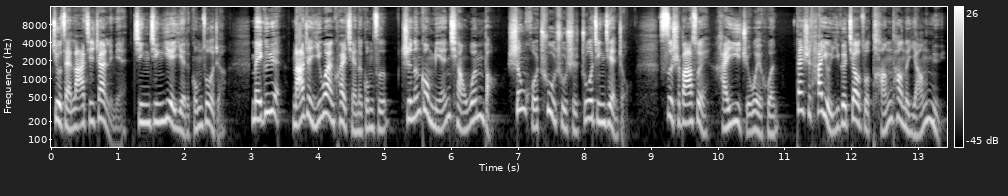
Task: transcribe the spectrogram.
就在垃圾站里面兢兢业业的工作着，每个月拿着一万块钱的工资，只能够勉强温饱，生活处处是捉襟见肘。四十八岁还一直未婚，但是他有一个叫做糖糖的养女，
